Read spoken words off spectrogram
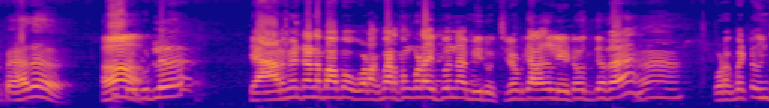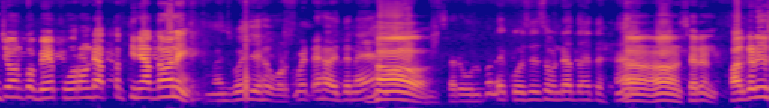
పెహదు ఆ. గుడ్లు. తేడమేంటండి బాబా ఉడకబెడతాం కూడా అయిపోయిందా. మీరు వచ్చేటప్పటికి అలాగే లేట్ అవుతుంది కదా. ఉడకబెట్టి ఉంచామనుకో బే కూర ఉంటే ఎత్తా తినేద్దామని. మంచి పని చేసావు ఉడకబెట్టే అయితేనే సరే ఉల్లిపాయలు కోసేసి ఉండేద్దాం అయితే. సరే అండి కాలు కడిగి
